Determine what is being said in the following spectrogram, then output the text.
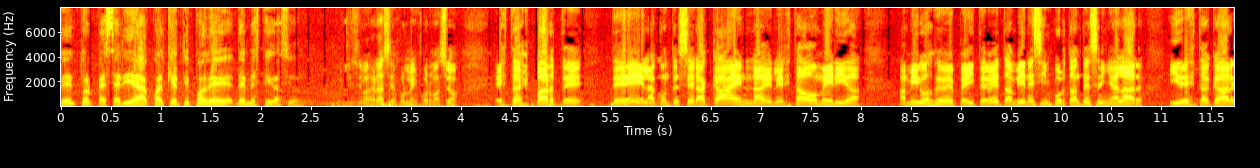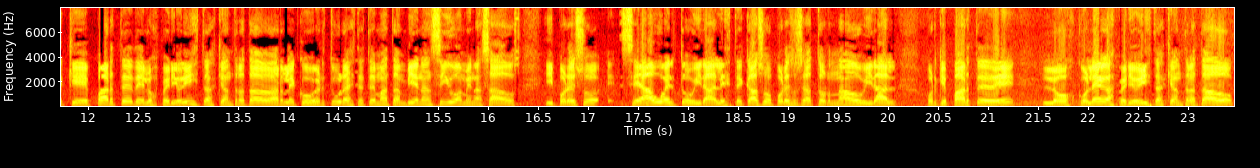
entorpecería cualquier tipo de, investigación. Muchísimas gracias por la información. Esta es parte del acontecer acá en, el estado Mérida amigos de BPI TV, también es importante señalar y destacar que parte de los periodistas que han tratado de darle cobertura a este tema también han sido amenazados y por eso se ha vuelto viral este caso, por eso se ha tornado viral, porque parte de los colegas periodistas que han tratado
